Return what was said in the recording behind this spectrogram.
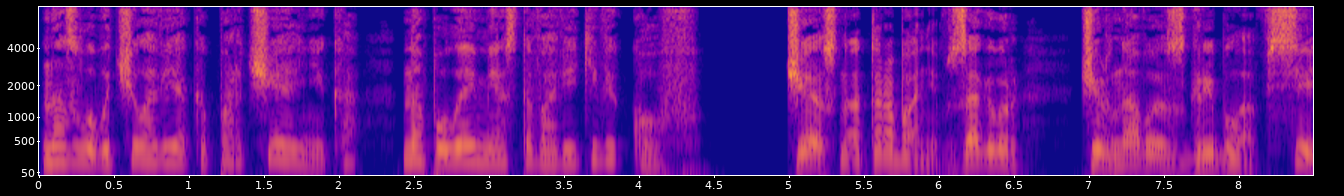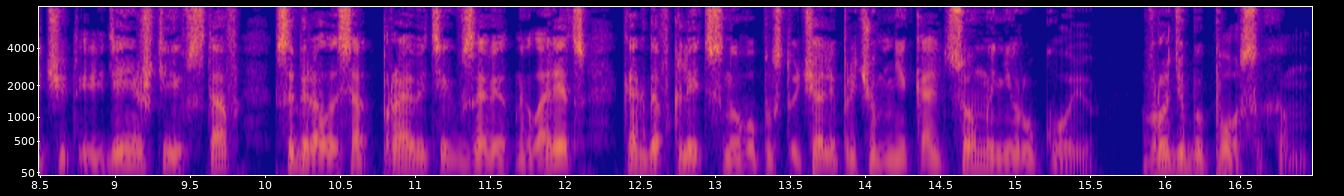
на злого человека, парчельника, на полое место во веки веков». Честно оттарабанив заговор, Чернава сгребла все четыре денежки и, встав, собиралась отправить их в заветный ларец, когда в клеть снова постучали, причем не кольцом и не рукою, вроде бы посохом.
